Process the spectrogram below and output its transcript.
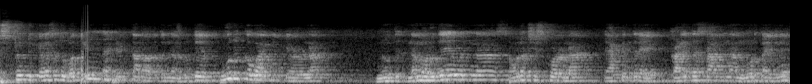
ಎಷ್ಟೊಂದು ಕೆಲಸದ ಒತ್ತಡವನ್ನು ಹೇಳ್ತಾರೋ ಅದನ್ನು ಹೃದಯ ಪೂರಕವಾಗಿ ಕೇಳೋಣ ನಮ್ಮ ಹೃದಯವನ್ನು ಸಂರಕ್ಷಿಸ್ಕೊಡೋಣ ಯಾಕೆಂದರೆ ಕಳೆದ ಸಾಲ ನಾನು ನೋಡ್ತಾ ಇದ್ದೀನಿ,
